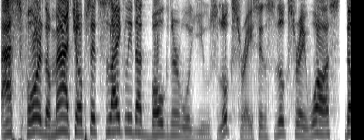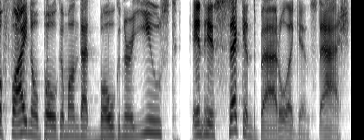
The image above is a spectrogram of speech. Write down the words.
As for the matchups, it's likely that Volkner will use Luxray since Luxray was the final Pokemon that Volkner used in his second battle against Ash.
